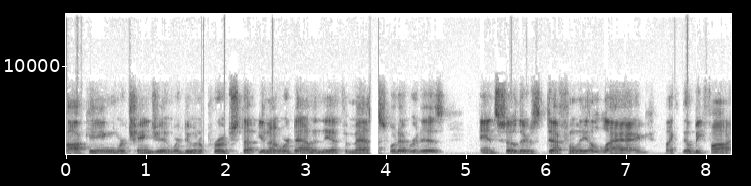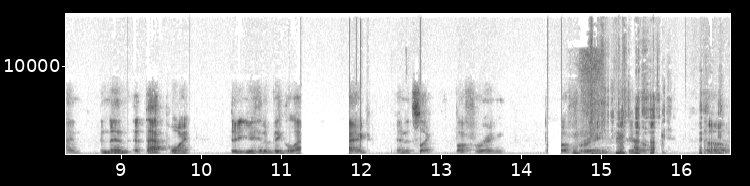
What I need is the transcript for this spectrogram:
talking. We're changing. We're doing approach stuff. You know, we're down in the FMS, whatever it is, and so there's definitely a lag. Like they'll be fine, and then at that point, you hit a big lag, and it's like buffering, buffering. you know. Um,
